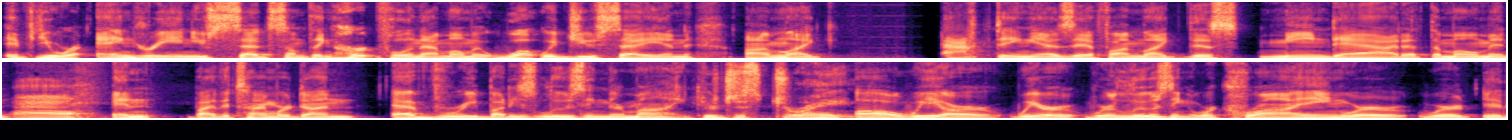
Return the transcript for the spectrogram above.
if you were angry and you said something hurtful in that moment, what would you say? And I'm like, acting as if I'm like this mean dad at the moment. Wow. And by the time we're done, everybody's losing their mind. You're just drained. Oh, we are, we are, we're losing it. We're crying. We're, we're the,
